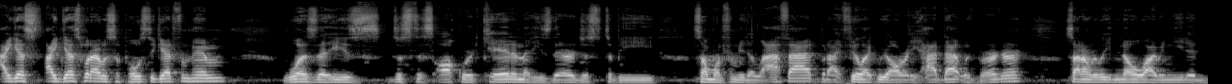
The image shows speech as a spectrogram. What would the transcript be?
I guess I guess what I was supposed to get from him was that he's just this awkward kid and that he's there just to be someone for me to laugh at. But I feel like we already had that with Berger, so I don't really know why we needed.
